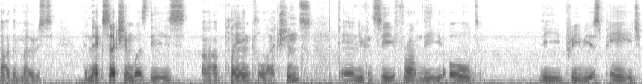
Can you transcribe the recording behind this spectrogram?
uh, the most. The next section was these uh, plan collections, and you can see from the old the previous page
